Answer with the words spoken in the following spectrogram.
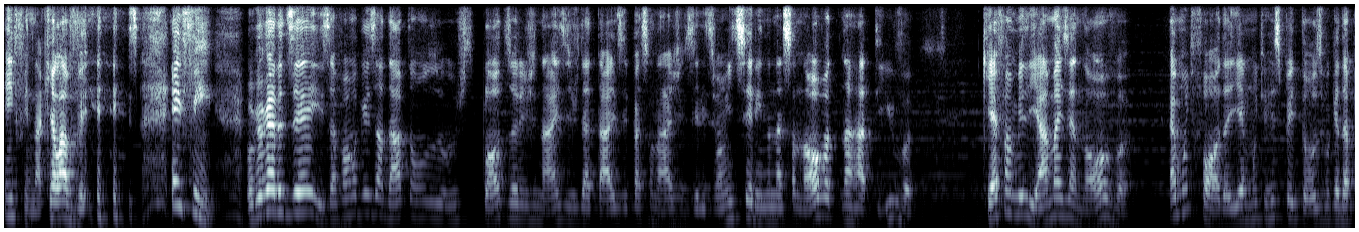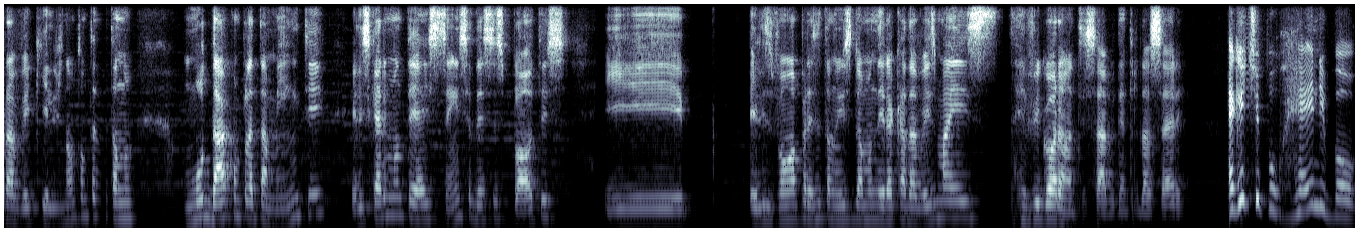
Enfim, naquela vez. Enfim, o que eu quero dizer é isso: a forma que eles adaptam os, os plots originais e os detalhes e personagens, eles vão inserindo nessa nova narrativa, que é familiar, mas é nova, é muito foda e é muito respeitoso, porque dá pra ver que eles não estão tentando mudar completamente, eles querem manter a essência desses plots e eles vão apresentando isso de uma maneira cada vez mais revigorante, sabe, dentro da série. É que, tipo, Hannibal,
